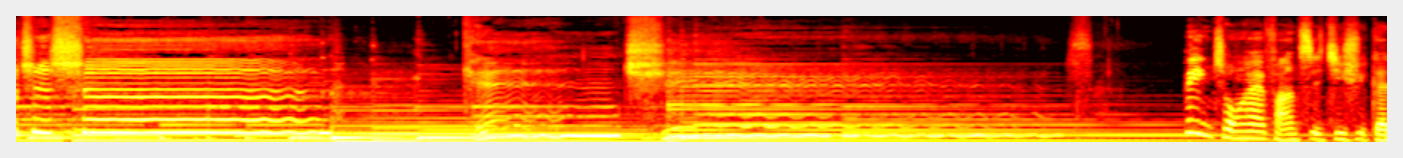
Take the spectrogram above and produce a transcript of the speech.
之声，Can cheers。病虫害防治，继续跟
